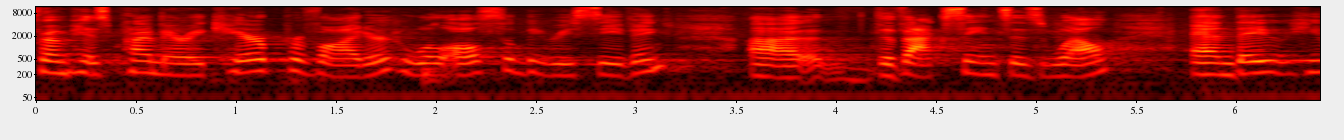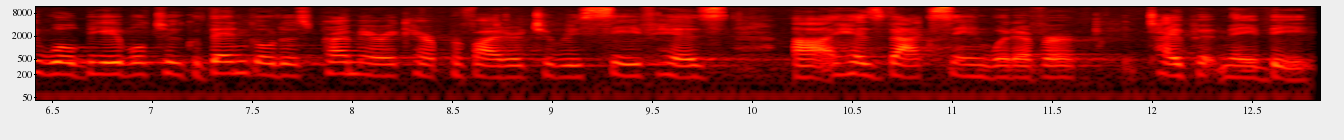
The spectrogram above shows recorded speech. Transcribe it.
from his primary care provider, who will also be receiving uh, the vaccines as well, and they, he will be able to then go to his primary care provider to receive his, uh, his vaccine, whatever type it may be,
